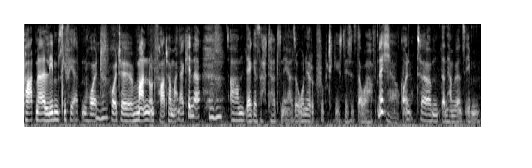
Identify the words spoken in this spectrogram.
Partner, Lebensgefährten, heut, Mhm. heute Mann und Vater meiner Kinder, ähm, der gesagt hat, nee, also ohne Rückflugticket ist es dauerhaft nicht. Ja, okay. Und ähm, dann haben wir uns eben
